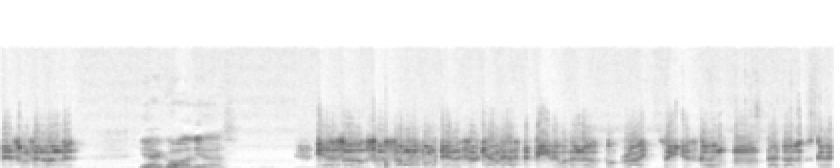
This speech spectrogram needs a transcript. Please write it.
this one's in London. Yeah, go on, yeah. Yeah, so, so someone from Dennis's camp has to be there with a notebook, right? So you're just going, hmm, that guy looks good,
